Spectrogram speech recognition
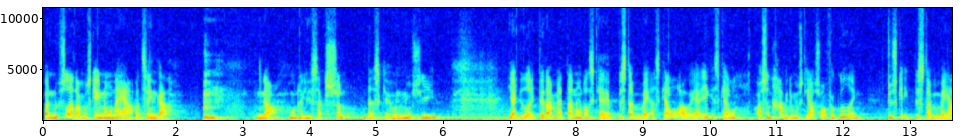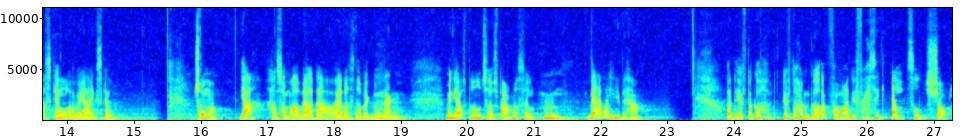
Og nu sidder der måske nogen af jer og tænker, Nå, hun har lige sagt synd. Hvad skal hun nu sige? Jeg gider ikke det der med, at der er nogen, der skal bestemme, hvad jeg skal, og hvad jeg ikke skal. Og sådan har vi det måske også over for Gud, ikke? Du skal ikke bestemme, hvad jeg skal, og hvad jeg ikke skal. Tro mig, jeg har så meget været der, og er der stadigvæk nogle gange. Men jeg er også blevet nødt til at spørge mig selv, hmm, hvad er der lige det her? Og det er efter, efterhånden gået op for mig, at det er faktisk ikke altid sjovt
